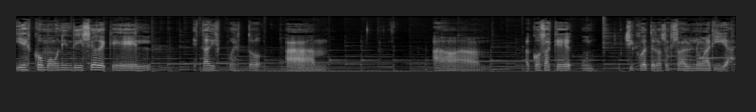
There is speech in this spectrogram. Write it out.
Y es como un indicio de que él está dispuesto a, a, cosas que un chico heterosexual no haría,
